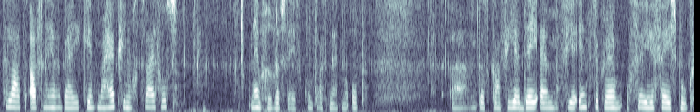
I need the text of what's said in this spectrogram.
te laten afnemen bij je kind. Maar heb je nog twijfels? Neem gerust even contact met me op. Uh, dat kan via DM, via Instagram of via Facebook.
